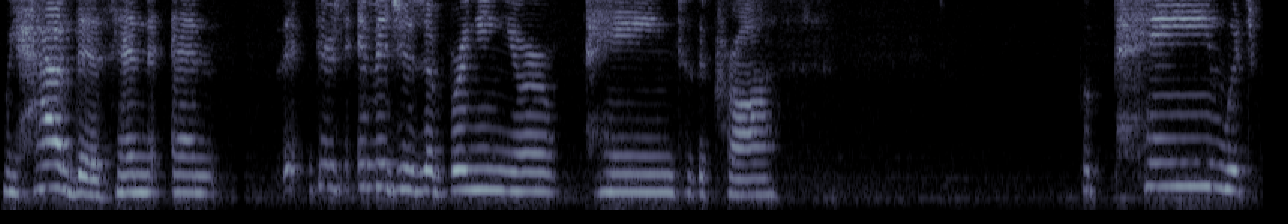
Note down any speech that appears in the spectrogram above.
We have this, and, and there's images of bringing your pain to the cross but pain which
